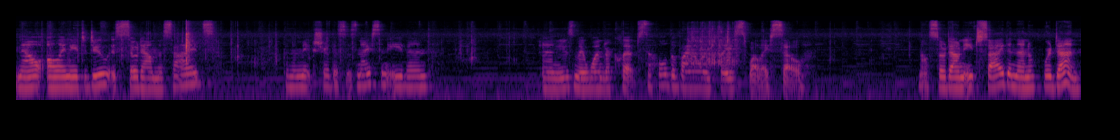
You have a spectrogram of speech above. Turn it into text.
Now all I need to do is sew down the sides. I'm going to make sure this is nice and even and use my Wonder Clips to hold the vinyl in place while I sew. And I'll sew down each side and then we're done.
